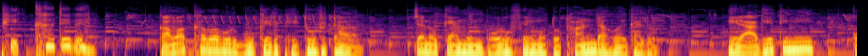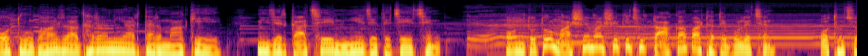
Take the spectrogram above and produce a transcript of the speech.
ভিক্ষা দেবেন? কামাখ্যাবাবুর বুকের ভেতরটা যেন কেমন বরফের মতো ঠান্ডা হয়ে গেল। এর আগে তিনি কতবার রাধারানী আর তার মাকে নিজের কাছে নিয়ে যেতে চেয়েছেন। অন্তত মাসে মাসে কিছু টাকা পাঠাতে বলেছেন। অথচ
